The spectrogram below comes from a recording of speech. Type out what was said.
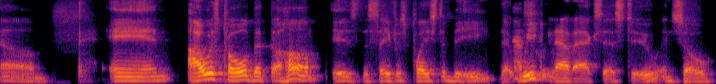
Um, and I was told that the hump is the safest place to be that we can have access to, and so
